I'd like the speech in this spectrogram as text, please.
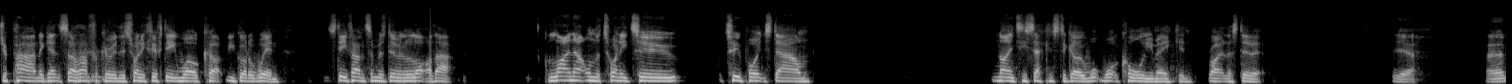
Japan against South Africa in the 2015 World Cup, you've got to win. Steve Hansen was doing a lot of that. Line out on the 22, two points down, 90 seconds to go. What, what call are you making? Right, let's do it. Yeah. Um...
